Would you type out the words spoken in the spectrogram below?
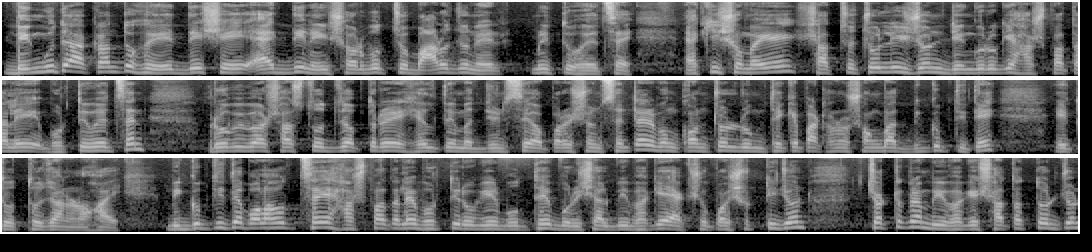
ডেঙ্গুতে আক্রান্ত হয়ে দেশে একদিনেই সর্বোচ্চ বারো জনের মৃত্যু হয়েছে। একই সময়ে সাতশো চল্লিশ জন ডেঙ্গু রোগী হাসপাতালে ভর্তি হয়েছেন। রবিবার স্বাস্থ্য অধিদপ্তরের হেলথ ইমার্জেন্সি অপারেশন সেন্টার এবং কন্ট্রোল রুম থেকে পাঠানো সংবাদ বিজ্ঞপ্তিতে এই তথ্য জানানো হয়। বিজ্ঞপ্তিতে বলা হচ্ছে, হাসপাতালে ভর্তি রোগীর মধ্যে বরিশাল বিভাগে একশো পঁয়ষট্টি জন, চট্টগ্রাম বিভাগে সাতাত্তর জন,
